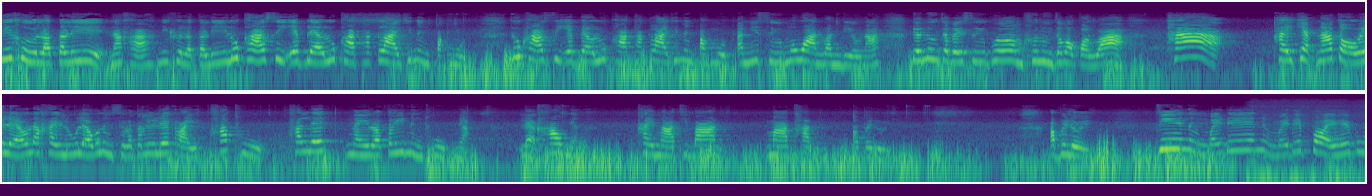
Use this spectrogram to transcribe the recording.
นี่คือลอตเตอรี่นะคะ นี่คือลอตเตอรี่ลูกค้า CF แล้วลูกค้าทักไลน์ที่1ปักหมุดลูกค้า CF แล้วลูกค้าทักไลน์ที่1ปักหมุด อันนี้ซื้อเมื่อวานวันเดียวนะ เดี๋ยวหนึ่งจะไปซื้อเพิ่ม คือหนึ่งจะบอกก่อนว่า ถ้า ใครแคปหน้าจอไว้แล้วนะ ใครรู้แล้วว่าหนึ่งซื้อลอตเตอรี่เลขอะไร ถ้าถูก ถ้าเลขในลอตเตอรี่หนึ่งถูกเนี่ย และเข้าเนี่ย ใครมาที่บ้านมาทัน เอาไปเลย เอาไปเลย จี้หนึ่งไม่ได้หนึ่งไม่ได้ปล่อยให้บู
